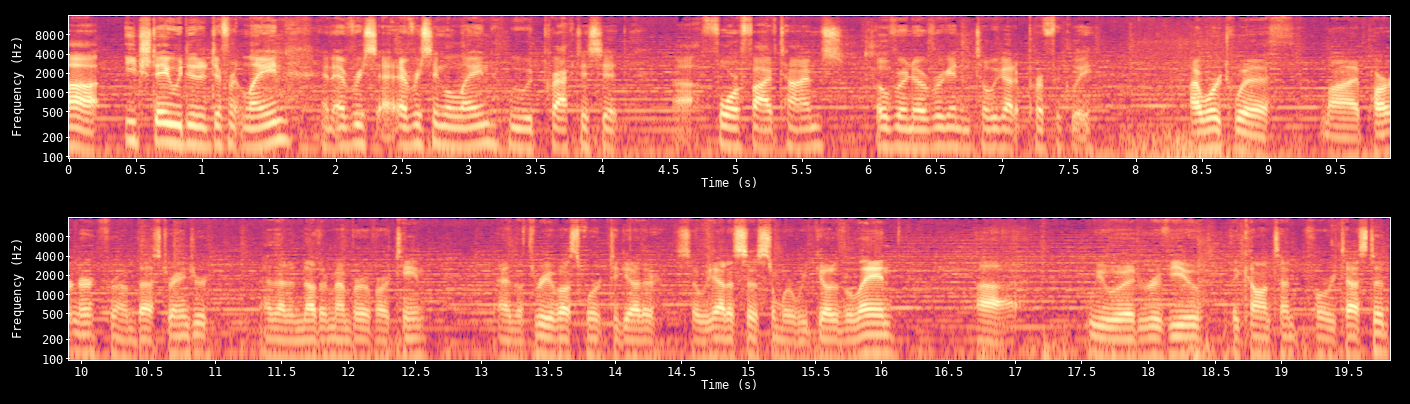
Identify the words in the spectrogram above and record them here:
Uh, each day we did a different lane, and every, every single lane we would practice it uh, four or five times over and over again until we got it perfectly. I worked with my partner from Best Ranger, and then another member of our team. And the three of us worked together. So we had a system where we'd go to the lane, uh, we would review the content before we tested,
